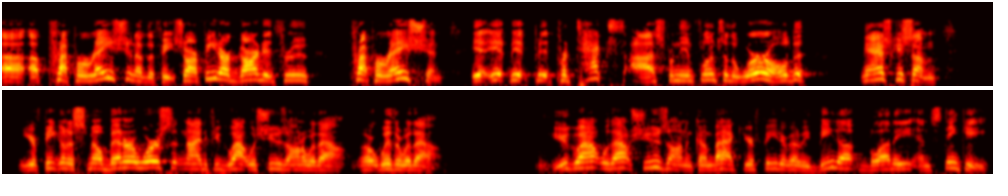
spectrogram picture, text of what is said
a, a, preparation of the feet. So our feet are guarded through preparation. It, it, it, it protects us from the influence of the world. Let me ask you something. Your feet going to smell better or worse at night if you go out with shoes on or without, or with or without? If you go out without shoes on and come back, your feet are going to be beat up, bloody, and stinky.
